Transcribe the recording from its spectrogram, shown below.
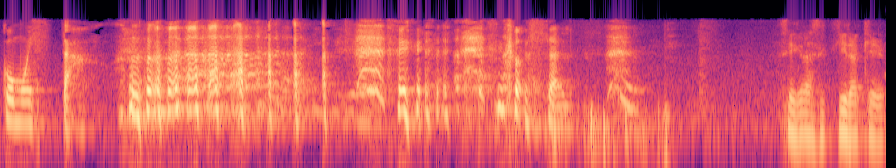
¿cómo está? Gonzalo. Sí, gracias, Kira, que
